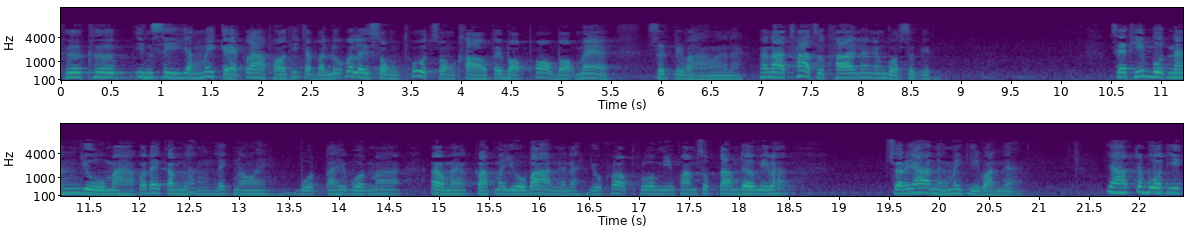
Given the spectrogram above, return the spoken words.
คือคืออินทรีย์ยังไม่แก่กล้าพอที่จะบรรลุก็เลยส่งทูตส่งข่าวไปบอกพ่อบอกแม่ศึกดีกว่ามานะถ้านาชาติสุดท้ายนั้นยังบวชศึกอีกเศรษฐีบุตรนั้นอยู่มาก็ได้กำลังเล็กน้อย บวชไปบวชมาเออมากลับมาอยู่บ้านเนี่ยนะอยู่ครอบครัวมีความสุขตามเดิมอีกแล้วสระยะหนึ่งไม่กี่วันเนี่ย อยากจะบวชอีก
